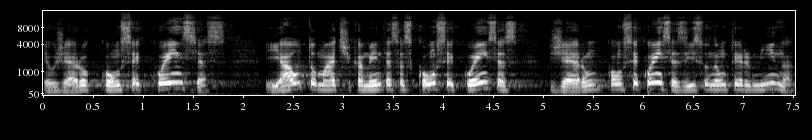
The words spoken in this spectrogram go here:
eu gero consequências. E automaticamente essas consequências geram consequências. E isso não termina.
